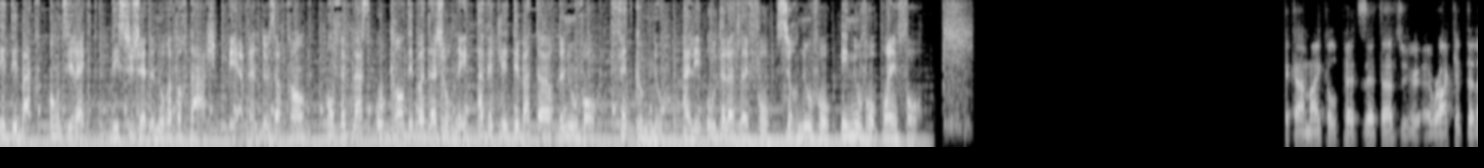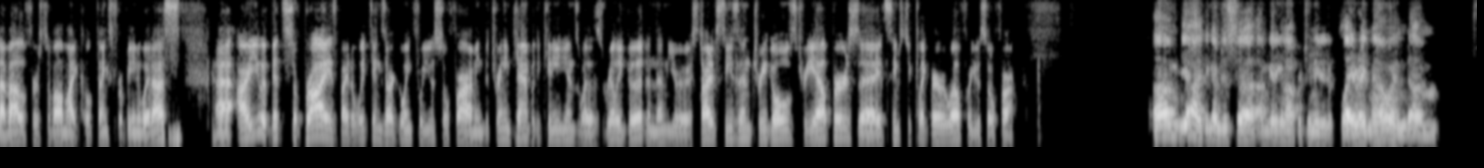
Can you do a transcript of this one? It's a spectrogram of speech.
et débattre en direct des sujets de nos reportages. Et à 22h30, on fait place au grand débat de la journée avec les débatteurs de Nouveau. Faites comme nous. Allez au-delà de l'info sur Nouveau et Nouveau.info. Michael Pezzetta du uh, Rocket de Laval. First of all, Michael, thanks for being with us. Uh, are you a bit surprised by the way things are going for you so far? I mean, the training camp with the Canadians was really good, and then your start of season, three goals, three helpers. Uh, it seems to click very well for you so far. Um, yeah, I think I'm just uh, I'm getting an opportunity to play right now, and um,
